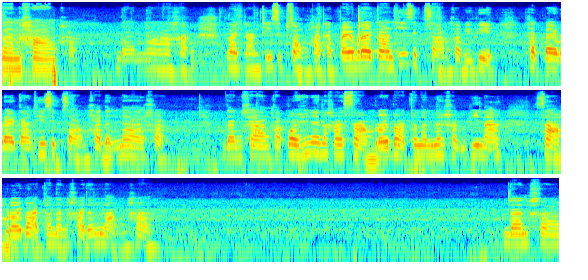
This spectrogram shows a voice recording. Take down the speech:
ด้านข้างค่ะ ด้านหน้าค่ะ รายการที่ 12 ค่ะ ถัดไปรายการที่ 13 ค่ะพี่พี่ถัดไปรายการที่ 13 ค่ะด้านหน้าค่ะ ด้านข้างค่ะ ปล่อยให้ในราคา 300 บาทเท่านั้นนะคะพี่พี่นะ300 บาทเท่านั้นค่ะด้านหลังค่ะ ด้านข้าง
